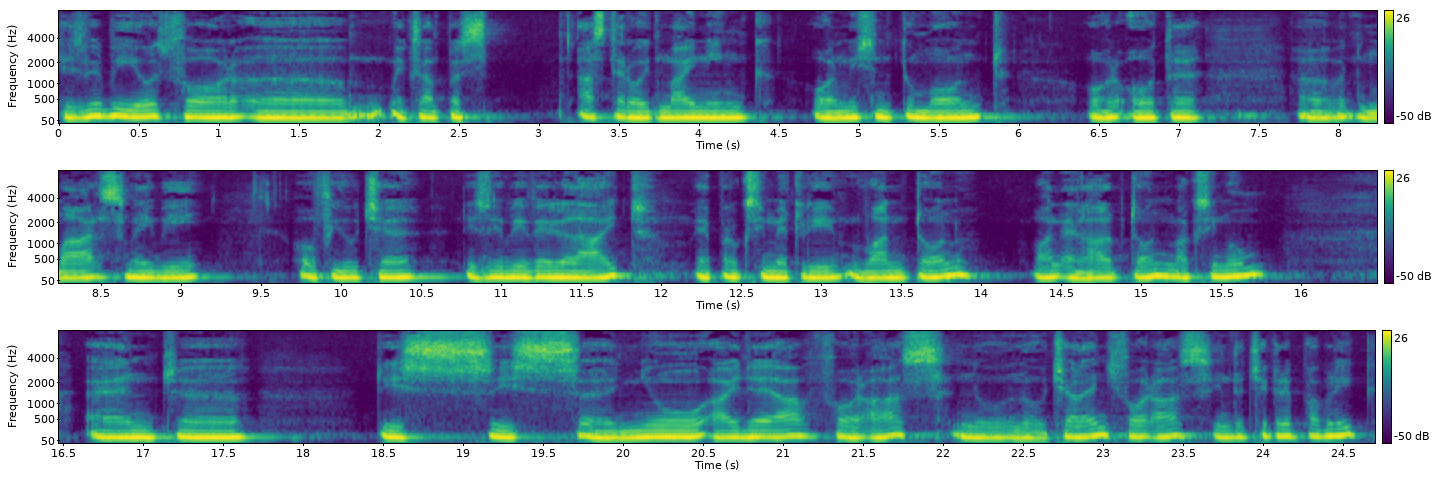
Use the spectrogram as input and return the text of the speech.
this will be used for uh, example asteroid mining or mission to Mond or other uh, Mars maybe or future. This will be very light, approximately one ton, one and a half ton maximum. And uh, this is a new idea for us, new, new challenge for us in the Czech Republic.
